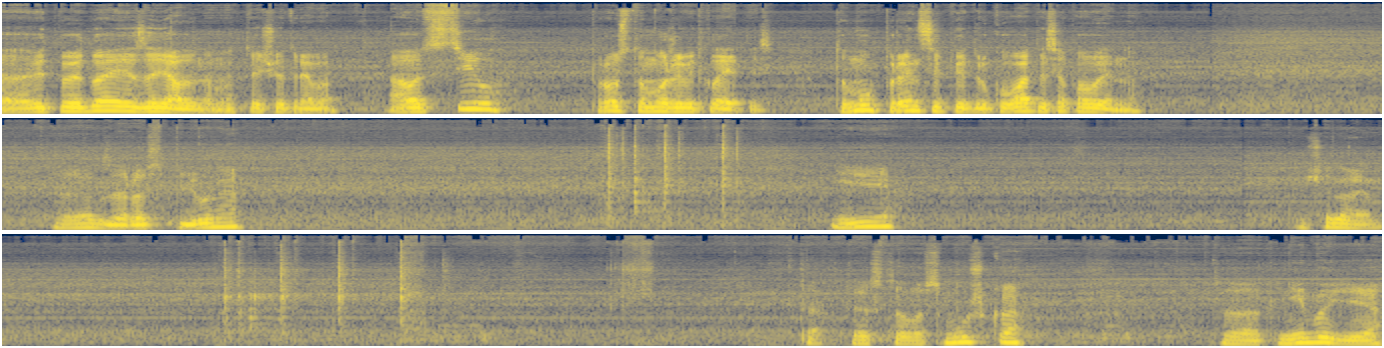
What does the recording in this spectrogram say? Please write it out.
е, відповідає заявленому, те, що треба. А от стіл просто може відклеїтись. Тому, в принципі, друкуватися повинно. Так, зараз плюне. І починаємо. Так, тестова смужка. Так, ніби є.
